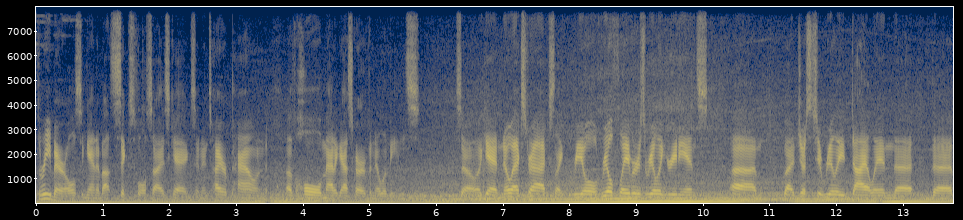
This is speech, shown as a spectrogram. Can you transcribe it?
three barrels again about six full size kegs, an entire pound of whole Madagascar vanilla beans. So again, no extracts, like real real flavors, real ingredients. Um, but just to really dial in the the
